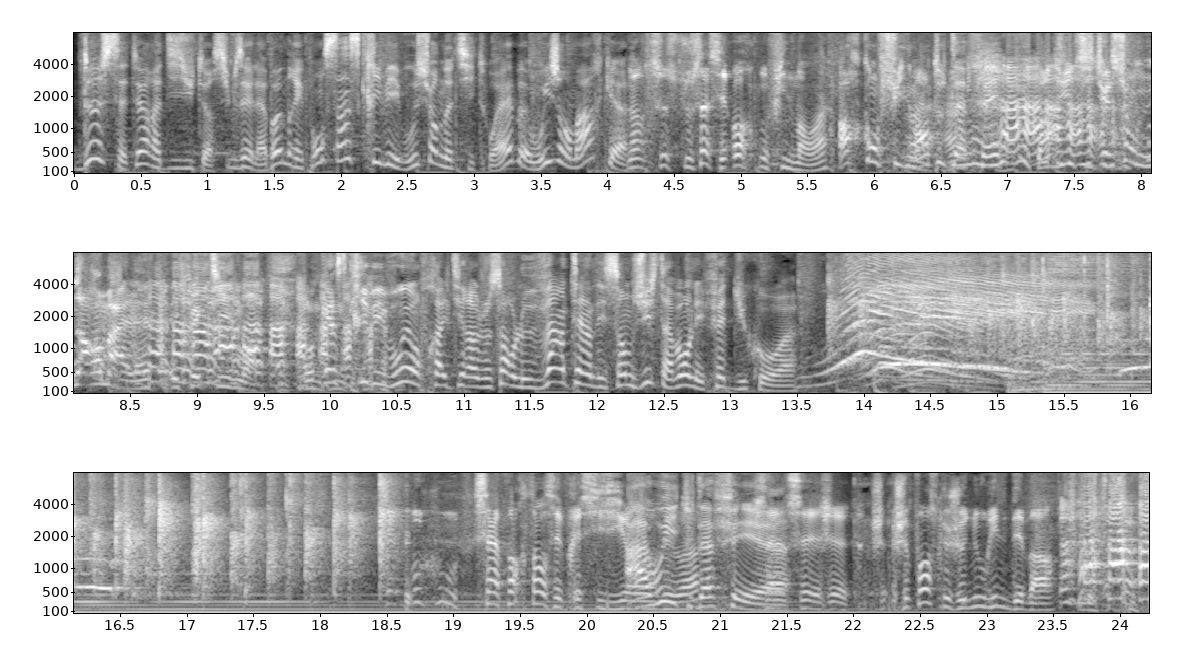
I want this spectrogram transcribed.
de 7h à 18h Si vous avez la bonne réponse, inscrivez-vous sur notre site web. Oui Jean-Marc Non, tout ça, c'est hors confinement. Hein. Hors confinement, tout à fait, dans une situation normale, effectivement. Donc inscrivez-vous et on fera le tirage au sort le 21 décembre, juste avant les fêtes du co. J'aime C'est important ces précisions. Ah oui, tout à fait. Ça, c'est- je, je- je pense que je nourris le débat.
